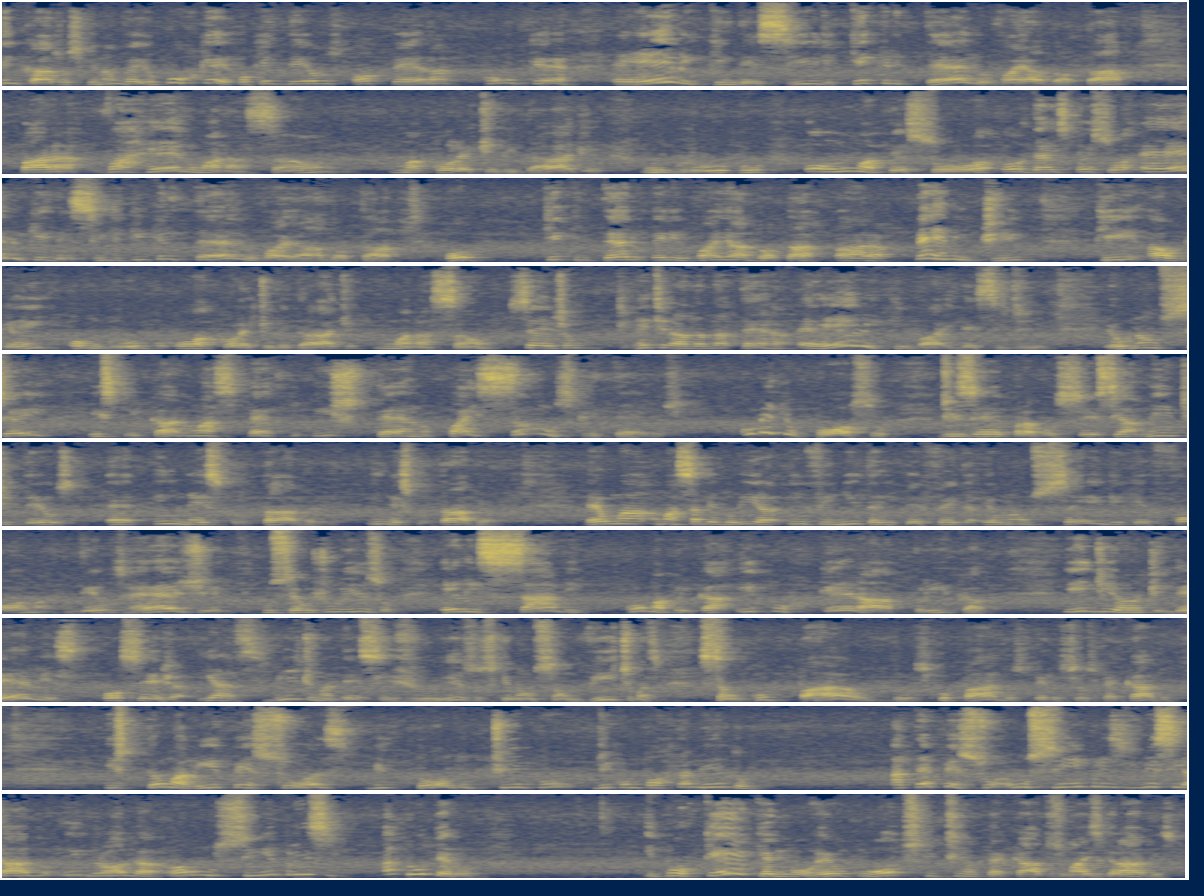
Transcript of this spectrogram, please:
Tem casos que não veio. Por quê? Porque Deus opera como quer. É Ele quem decide que critério vai adotar para varrer uma nação, uma coletividade, um grupo, ou uma pessoa, ou dez pessoas. É ele que decide que critério vai adotar, ou que critério ele vai adotar para permitir que alguém, ou um grupo, ou a coletividade, uma nação, sejam retiradas da terra. É ele que vai decidir. Eu não sei explicar no aspecto externo quais são os critérios. Como é que eu posso dizer para você se a mente de Deus é inescrutável? Inescrutável. É uma, uma sabedoria infinita e imperfeita. Eu não sei de que forma Deus rege o seu juízo. Ele sabe como aplicar e por que a aplica. E diante deles, ou seja, e as vítimas desses juízos, que não são vítimas, são culpados, culpados pelos seus pecados, estão ali pessoas de todo tipo de comportamento. Até pessoa, um simples viciado em droga, ou um simples adúltero. E por que, que ele morreu com outros que tinham pecados mais graves?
